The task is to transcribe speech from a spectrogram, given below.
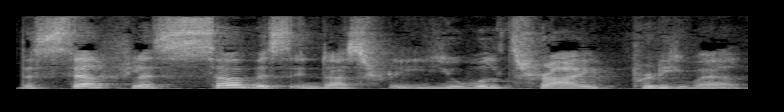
the selfless service industry, you will thrive pretty well.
